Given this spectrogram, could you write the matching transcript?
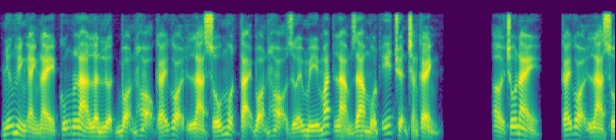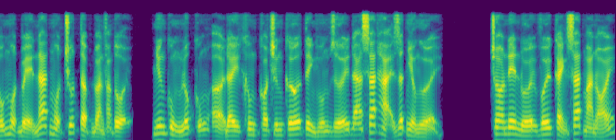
những hình ảnh này cũng là lần lượt bọn họ cái gọi là số một tại bọn họ dưới mí mắt làm ra một ít chuyện trắng cảnh. Ở chỗ này, cái gọi là số một bể nát một chút tập đoàn phạm tội, nhưng cùng lúc cũng ở đây không có chứng cớ tình huống dưới đã sát hại rất nhiều người. Cho nên đối với cảnh sát mà nói,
